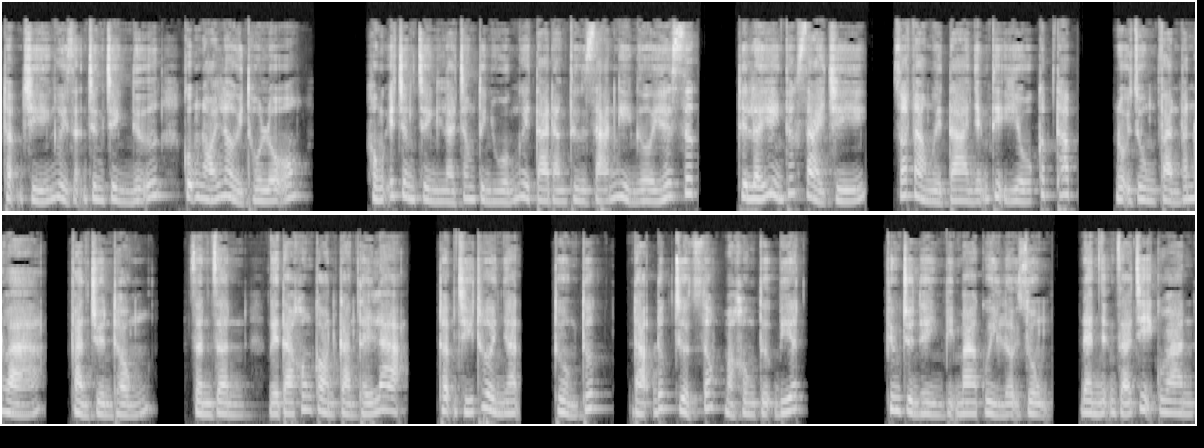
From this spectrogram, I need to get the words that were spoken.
thậm chí người dẫn chương trình nữ cũng nói lời thô lỗ. Không ít chương trình là trong tình huống người ta đang thư giãn nghỉ ngơi hết sức thì lấy hình thức giải trí rót vào người ta những thị hiếu cấp thấp, nội dung phản văn hóa, phản truyền thống. Dần dần, người ta không còn cảm thấy lạ, thậm chí thừa nhận, thưởng thức, đạo đức trượt dốc mà không tự biết. Phim truyền hình bị ma quỷ lợi dụng, đem những giá trị quan,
